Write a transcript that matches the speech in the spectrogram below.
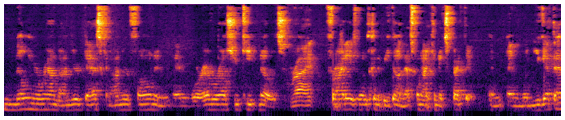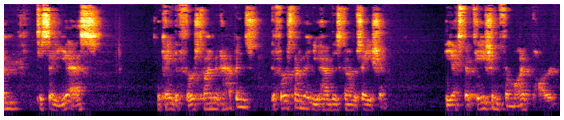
milling around on your desk and on your phone and, and wherever else you keep notes. Right. Friday is when it's going to be done. That's when I can expect it. And, and when you get them to say yes, okay, the first time it happens, the first time that you have this conversation, the expectation from my part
